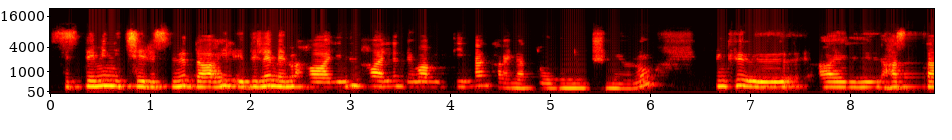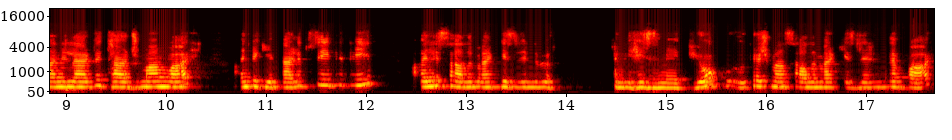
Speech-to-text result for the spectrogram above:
sistemin içerisine dahil edilememe halinin halen devam ettiğinden kaynaklı olduğunu düşünüyorum. Çünkü e, hastanelerde tercüman var ancak yeterli düzeyde değil. Aile sağlığı merkezlerinde bir hizmet yok. Göçmen sağlığı merkezlerinde var.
